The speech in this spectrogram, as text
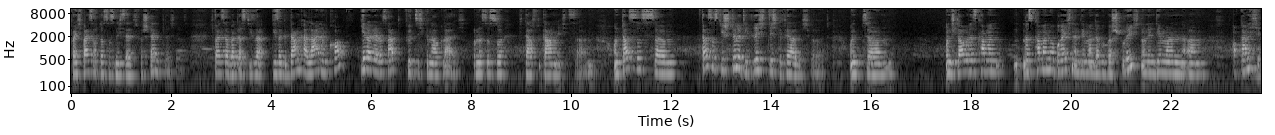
Weil ich weiß auch, dass es nicht selbstverständlich ist. Ich weiß aber, dass dieser, dieser Gedanke allein im Kopf, jeder, der das hat, fühlt sich genau gleich. Und es ist so, ich darf gar nichts sagen. Und das ist, ähm, das ist die Stille, die richtig gefährlich wird. Und, ähm, und ich glaube, das kann man, das kann man nur brechen, indem man darüber spricht und indem man ähm, auch gar nicht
